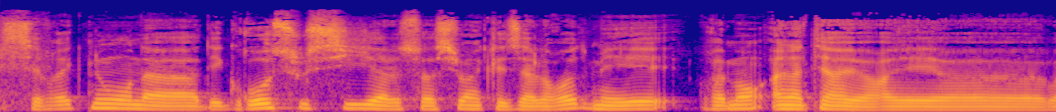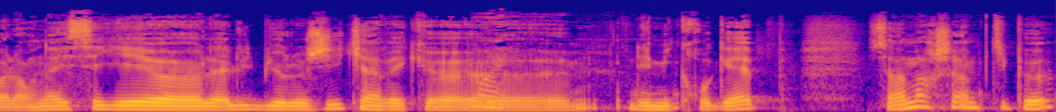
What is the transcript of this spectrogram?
c'est vrai que nous, on a des gros soucis à l'association avec les alrodes, mais vraiment à l'intérieur. Et euh, voilà, on a essayé euh, la lutte biologique avec euh, les micro-guêpes. Ça a marché un petit peu.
